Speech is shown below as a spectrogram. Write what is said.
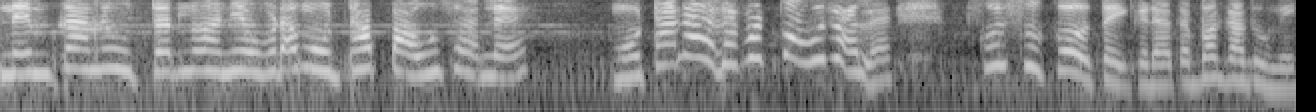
नेमकं आम्ही उतरलो आणि एवढा मोठा पाऊस आलाय. मोठा नाही आला पण पाऊस आलाय. फुल सुक होतं इकडे आता बघा तुम्ही.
